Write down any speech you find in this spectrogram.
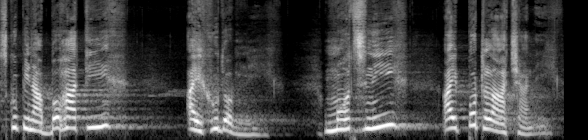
skupina bohatých aj chudobných, mocných aj potláčaných.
